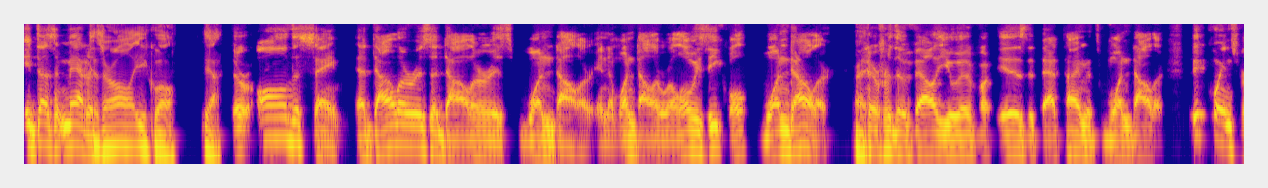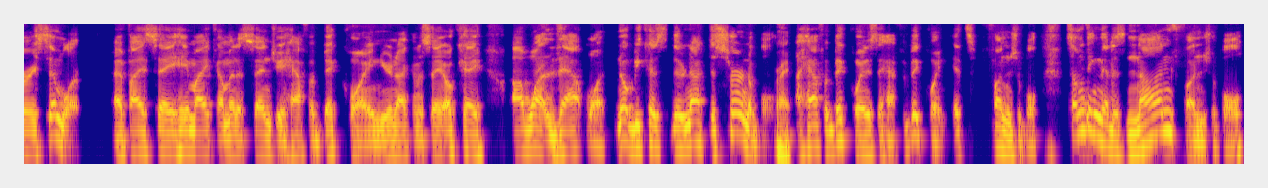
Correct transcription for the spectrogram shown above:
it doesn't matter because they're all equal. Yeah. They're all the same. A dollar is a dollar is one dollar and a one dollar will always equal one dollar. Right. Whatever the value of is at that time, it's one dollar. Bitcoin's very similar. If I say, Hey, Mike, I'm going to send you half a Bitcoin, you're not going to say, okay, I want that one. No, because they're not discernible. Right. A half a Bitcoin is a half a Bitcoin. It's fungible. Something that is non fungible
